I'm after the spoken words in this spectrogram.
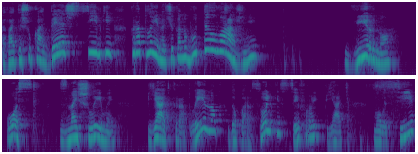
Давайте шукати, де ж стільки краплиночок, а ну будьте уважні. Вірно, ось знайшли ми п'ять краплинок до парасольки з цифрою 5. Молодці.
